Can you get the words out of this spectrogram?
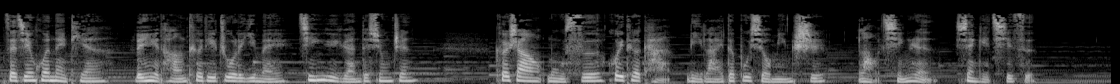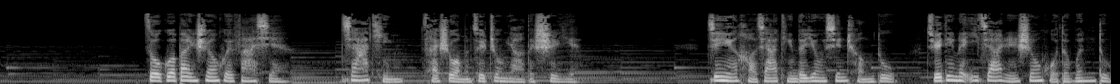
在金婚那天，林语堂特地铸了一枚金玉圆的胸针，刻上姆斯惠特坎里来的不朽名诗。老情人献给妻子。走过半生，会发现，家庭才是我们最重要的事业。经营好家庭的用心程度，决定了一家人生活的温度。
